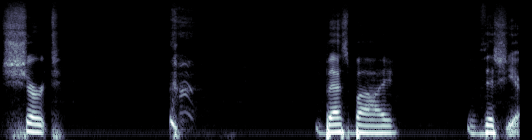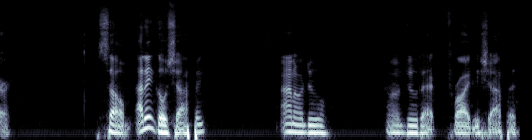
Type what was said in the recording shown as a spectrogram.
shirt Best Buy this year. So I didn't go shopping. I don't do I don't do that Friday shopping.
